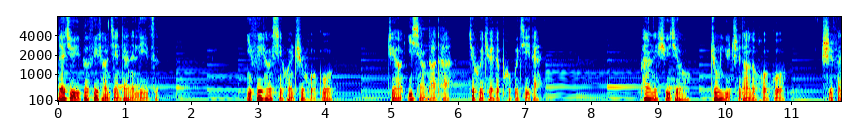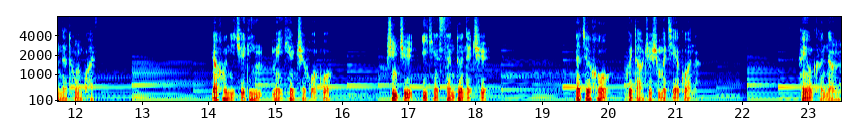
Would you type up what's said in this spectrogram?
来举一个非常简单的例子：你非常喜欢吃火锅，只要一想到它，就会觉得迫不及待。盼了许久，终于吃到了火锅，十分的痛快。然后你决定每天吃火锅，甚至一天三顿的吃。那最后。会导致什么结果呢？很有可能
